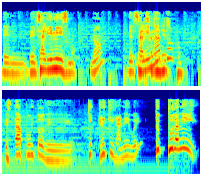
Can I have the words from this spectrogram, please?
del, del salinismo, ¿no? Del salinato salinismo. que está a punto de. ¿Quién creen que gane, güey? Tú, tú, Dani.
